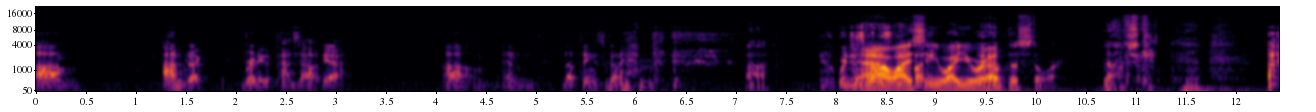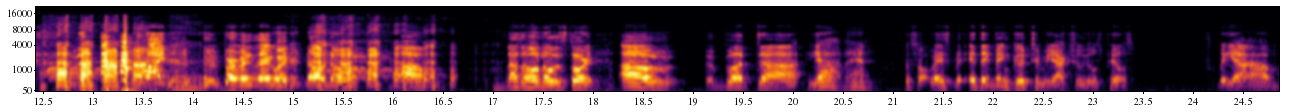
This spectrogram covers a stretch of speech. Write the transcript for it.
um, I'm like ready to pass out. Yeah. Um, and nothing's gonna happen. Ah. We're just now I sleep, see why you were you know? at the store. No, I'm just kidding. right? Perfect segue. No, no, no. Um, that's a whole nother story. Um, but uh, yeah, man, that's all. It's it, they've been good to me actually. Those pills. But yeah, um,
